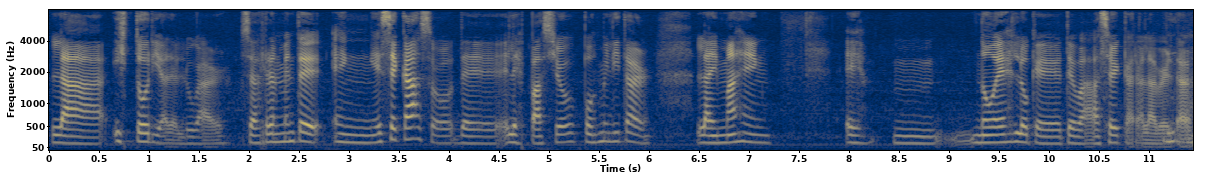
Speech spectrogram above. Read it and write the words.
la historia del lugar. O sea, realmente en ese caso del espacio postmilitar, la imagen mm, no es lo que te va a acercar a la verdad.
